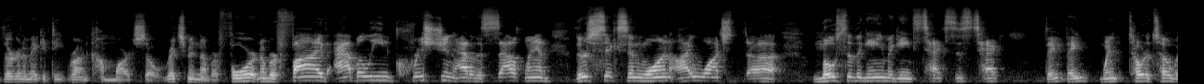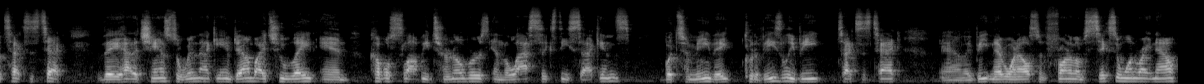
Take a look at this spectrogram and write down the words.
They're going to make a deep run come March. So Richmond number four, number five, Abilene Christian out of the Southland. They're six and one. I watched uh, most of the game against Texas Tech. They, they went toe to toe with Texas Tech. They had a chance to win that game down by too late and a couple sloppy turnovers in the last 60 seconds. But to me, they could have easily beat Texas Tech and they've beaten everyone else in front of them. Six and one right now.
